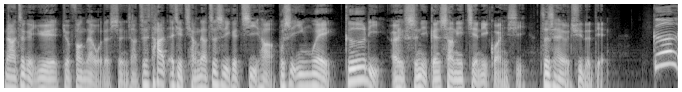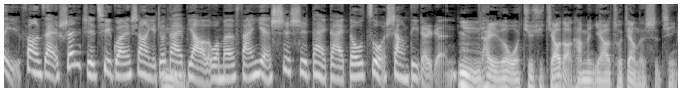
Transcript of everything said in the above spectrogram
那这个约就放在我的身上，这是他，而且强调这是一个记号，不是因为割礼而使你跟上帝建立关系，这是很有趣的点。割礼放在生殖器官上，也就代表了我们繁衍世世代代都做上帝的人。嗯，他也说我继续教导他们，也要做这样的事情。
